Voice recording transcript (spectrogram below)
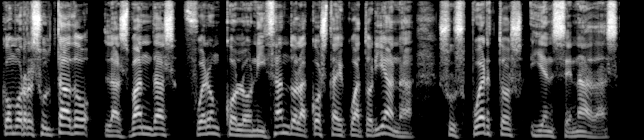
Como resultado, las bandas fueron colonizando la costa ecuatoriana, sus puertos y ensenadas,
